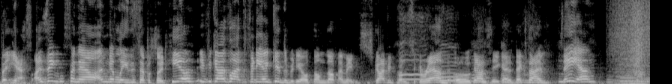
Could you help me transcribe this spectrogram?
But yes, I think for now I'm gonna leave this episode here. If you guys liked the video, give the video a thumbs up and maybe subscribe if you want to stick around. Okay, I'll see you guys next time. See ya!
